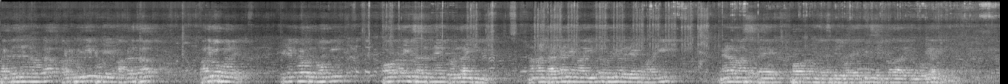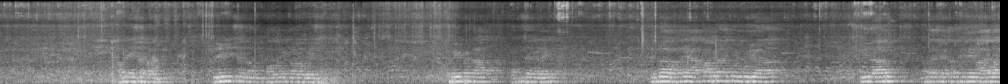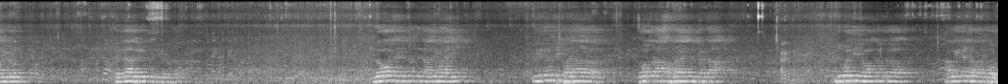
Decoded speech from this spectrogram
ഭക്തജനങ്ങളുണ്ട്. അവർ പുതിയ പുതിയ പങ്കെടുത്ത് പതിവ് പോലെ കിഴക്കോട്ട് നോക്കി ചന്ദ്രനെ തൊഴിലായിരിക്കും നമ്മൾ താൽക്കാലികമായി ഇന്ന് വീടുകളിലേക്ക് മടങ്ങി മേളമാസത്തെ പൗർണമി ദിനത്തിലൂടെ എത്തിച്ചേരുന്നതായി കൂടി അറിയിക്കുന്നു അവലേശനം ദേവീശരണം പൗർണികോപേശനം പ്രിയപ്പെട്ട ഭക്തജനങ്ങളെ ഇന്ന് വളരെ ആത്മാഭിമാനത്തോടു കൂടിയാണ് ഈ നാളും നമ്മുടെ ക്ഷേത്രത്തിന്റെ ഭാരവാഹികളും എല്ലാവരും ഇരിക്കുന്നത് ലോക ചരിത്രത്തിൽ ആദ്യമായി ഇരുന്നൂറ്റി പതിനാറ് ഗോത്ര സമുദായത്തിൽപ്പെട്ട യുവതി യുവാക്കൾക്ക് അംഗീകാരം നടന്നപ്പോൾ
